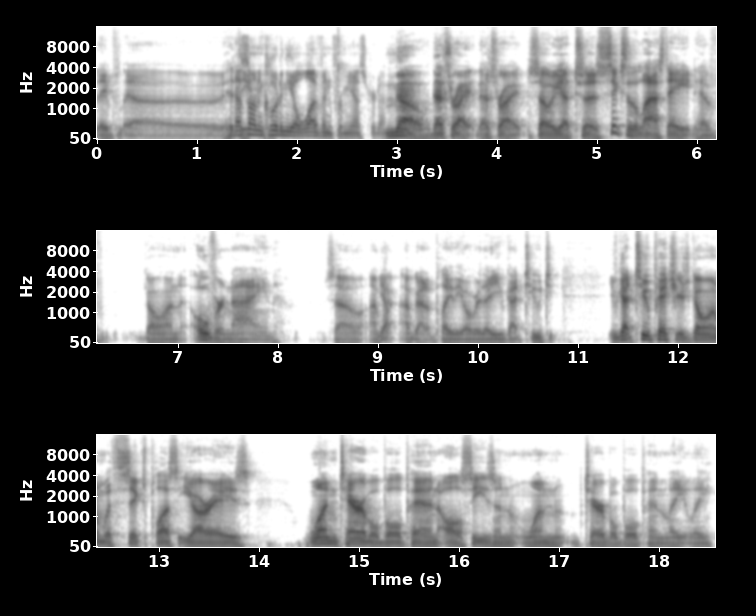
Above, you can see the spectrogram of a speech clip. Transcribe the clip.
They've uh, hit That's the- not including the 11 from yesterday. no, that's right. That's right. So yeah, to six of the last eight have gone over nine. So I'm, Yep. I've got to play the over there. You've got two, you've got two pitchers going with six plus ERAs. One terrible bullpen all season. One terrible bullpen lately.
